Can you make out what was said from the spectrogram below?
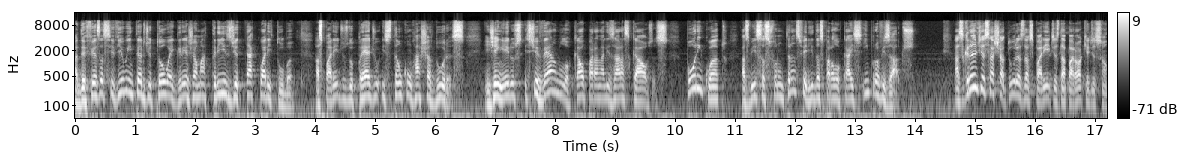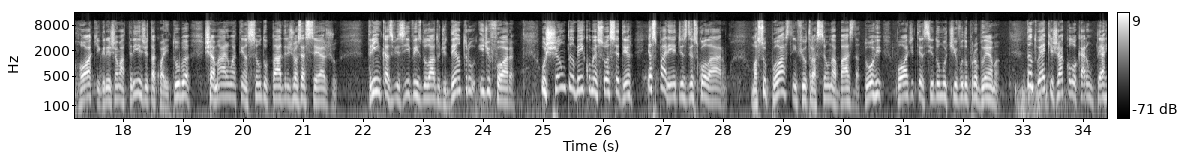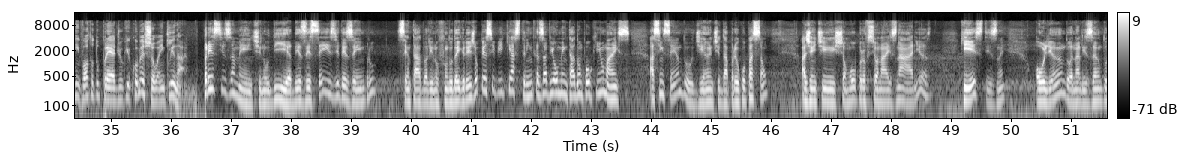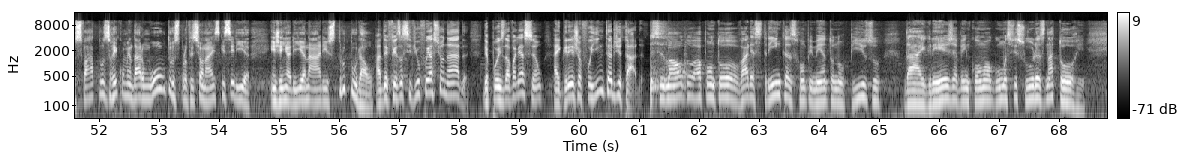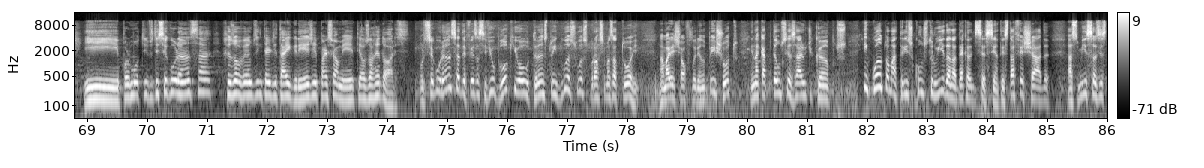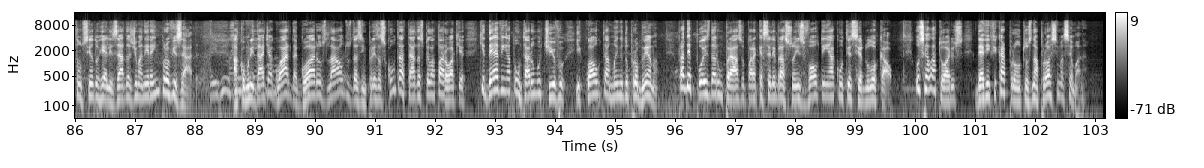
A Defesa Civil interditou a igreja matriz de Taquarituba. As paredes do prédio estão com rachaduras. Engenheiros estiveram no local para analisar as causas. Por enquanto, as missas foram transferidas para locais improvisados. As grandes rachaduras das paredes da paróquia de São Roque, igreja matriz de Taquarituba, chamaram a atenção do padre José Sérgio. Trincas visíveis do lado de dentro e de fora. O chão também começou a ceder e as paredes descolaram. Uma suposta infiltração na base da torre pode ter sido o motivo do problema. Tanto é que já colocaram terra em volta do prédio que começou a inclinar. Precisamente no dia 16 de dezembro, sentado ali no fundo da igreja, eu percebi que as trincas haviam aumentado um pouquinho mais. Assim sendo, diante da preocupação, a gente chamou profissionais na área, que estes, né, olhando, analisando os fatos, recomendaram outros profissionais que seria engenharia na área estrutural. A Defesa Civil foi acionada. Depois da avaliação, a igreja foi interditada. Esse laudo apontou várias trincas, rompimento no piso da igreja, bem como algumas fissuras na torre. E por motivos de segurança, resolvemos interditar a igreja e parcialmente aos arredores. Por segurança, a Defesa Civil bloqueou o trânsito em duas ruas próximas à torre, na Marechal Floriano Peixoto e na Capitão Cesário de Campos. Enquanto a matriz construída na década de 60 está fechada, as missas estão sendo realizadas de maneira improvisada. A comunidade aguarda agora os laudos das empresas contratadas pela paróquia, que devem apontar o motivo e qual o tamanho do problema, para depois dar um prazo para que as celebrações voltem a acontecer no local. Os relatórios devem ficar prontos na próxima semana.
